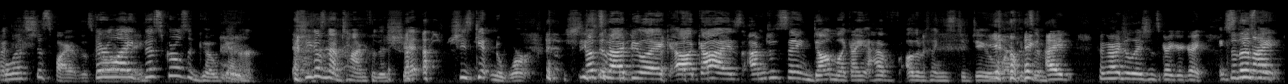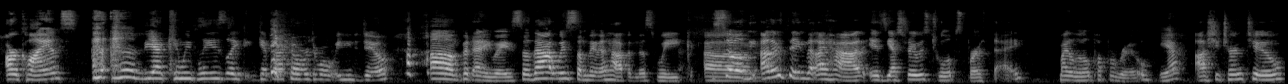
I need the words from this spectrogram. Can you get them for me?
laughing. well, let's just fire this They're like, already. this girl's a go getter. She doesn't have time for this shit. She's getting to work. That's what I'd be like, uh, guys. I'm just saying, dumb. Like I have other things to do. Yeah, like, it's like, I, congratulations, great, great, great. So then me, I, our clients. yeah, can we please like get back over to what we need to do? Um, but anyway, so that was something that happened this week. so Um, the other thing that I had is yesterday was Tulip's birthday. My little pupperoo. Yeah. Uh, she turned two.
